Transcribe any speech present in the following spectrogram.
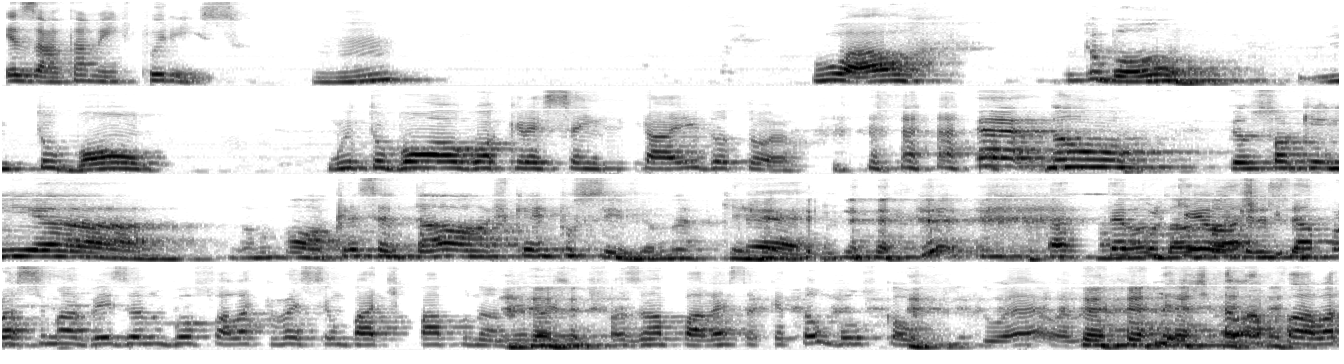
Exatamente por isso. Hum. Uau! Muito bom. Muito bom. Muito bom algo acrescentar aí, doutor? É, não, eu só queria Bom, acrescentar, acho que é impossível, né? Porque... É. Até porque eu acho que da próxima vez eu não vou falar que vai ser um bate-papo, não. Melhor a gente fazer uma palestra, que é tão bom ficar ouvindo ela, né? deixa ela falar.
